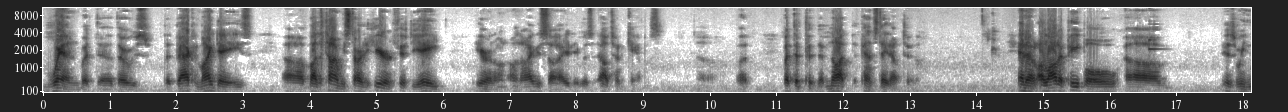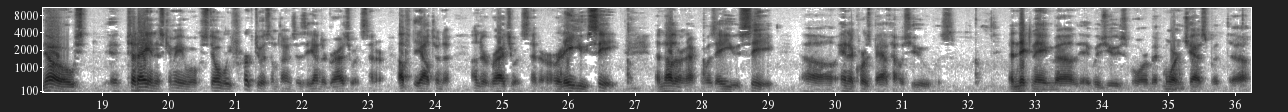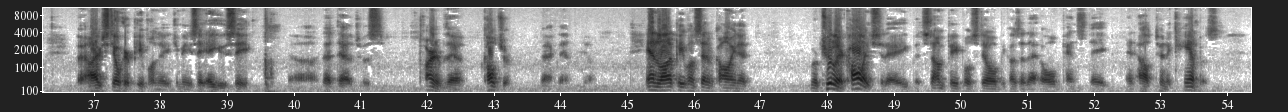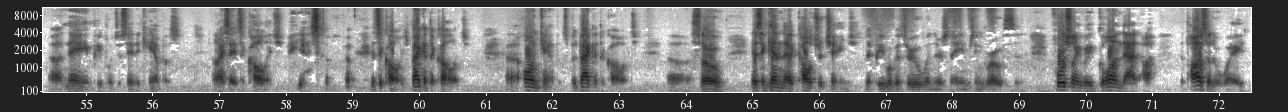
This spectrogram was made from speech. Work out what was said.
when, but uh, those. But back in my days, uh, by the time we started here in '58, here on on Ivyside, it was Altoona Campus, uh, but but the, the, not the Penn State Altoona. And a, a lot of people, um, as we know, today in this community will still refer to it sometimes as the undergraduate center up at the Altoona Undergraduate Center or at AUC. Another acronym was AUC. Uh, and of course, Bathhouse U was a nickname. Uh, it was used more, but more in jest. But uh, I still hear people in the community say AUC. Uh, that that was part of the culture back then. And a lot of people, instead of calling it, we're truly a college today, but some people still, because of that old Penn State and Altoona campus uh, name, people just say the campus. And I say it's a college. yes, it's a college. Back at the college. Uh, on campus, but back at the college. Uh, so it's again that culture change that people go through when there's names and growth. And fortunately, we've gone that uh, the positive way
